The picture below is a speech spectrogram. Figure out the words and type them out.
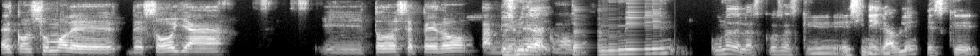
el consumo de, de soya y todo ese pedo también Pues mira, era como también una de las cosas que es innegable es que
